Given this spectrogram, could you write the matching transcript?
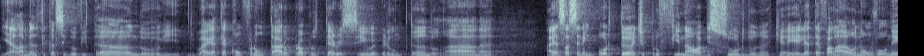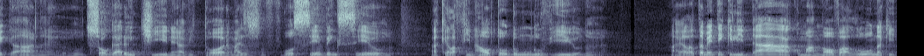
E ela mesma fica se duvidando e vai até confrontar o próprio Terry Silver perguntando lá, né? Aí essa cena é importante pro final absurdo, né? Que aí ele até fala, ah, eu não vou negar, né? Eu só garanti né, a vitória, mas você venceu aquela final, todo mundo viu, né? Aí ela também tem que lidar com uma nova aluna que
